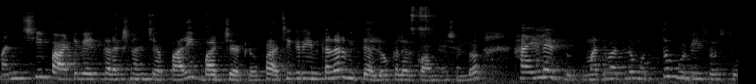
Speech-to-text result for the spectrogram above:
మంచి పార్టీ వేర్ కలెక్షన్ అని చెప్పాలి. బడ్జెట్లో. పచ్చి green colour with yellow colour కాంబినేషన్లో. Highlight look. మధ్య మధ్యలో మొత్తం బుటీస్ వస్తూ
